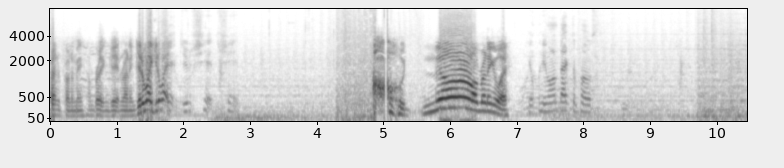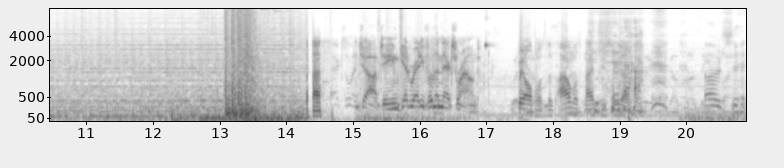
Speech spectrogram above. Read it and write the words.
Right in front of me. I'm breaking gate and running. Get away, get away! Shit, dude, shit, shit. Oh no! I'm running away. He, he went back to post. Nice. Excellent job, team. Get ready for the next round. We almost just, I almost knifed you through that thing. oh shit.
